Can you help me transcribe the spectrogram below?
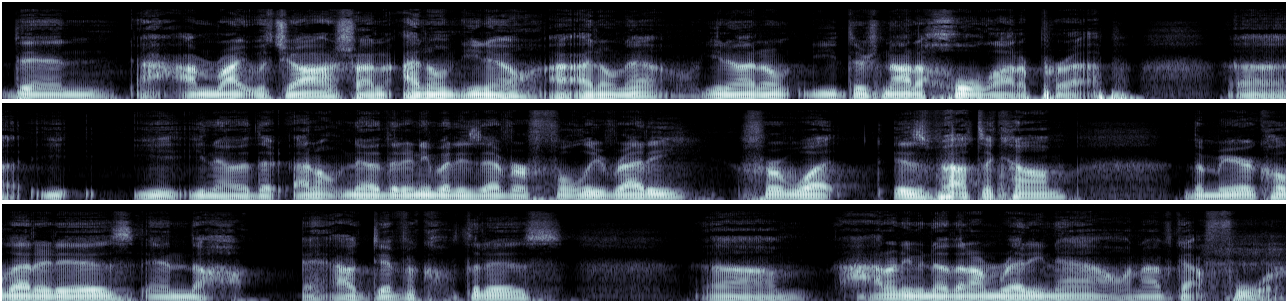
then I'm right with Josh. I, I don't, you know, I, I don't know. You know, I don't. You, there's not a whole lot of prep. Uh, you, you, you know that I don't know that anybody's ever fully ready for what is about to come. the miracle that it is and the how difficult it is. Um, I don't even know that I'm ready now, and I've got four.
